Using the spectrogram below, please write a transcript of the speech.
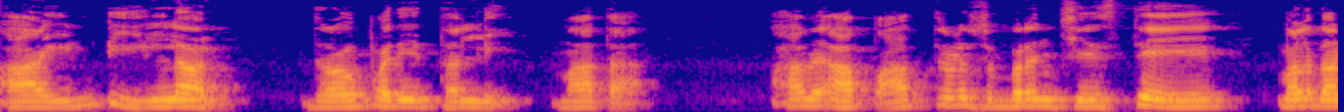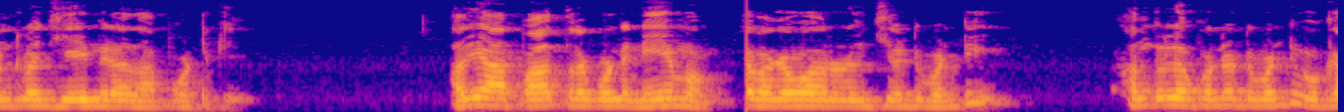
ఆ ఇంటి ఇల్లాలు ద్రౌపది తల్లి మాత ఆమె ఆ పాత్రను శుభ్రం చేస్తే మళ్ళీ దాంట్లోంచి ఏమి రాదు ఆ పూటకి. అది ఆ పాత్రకు ఉండే నియమం. భగవానుడు ఇచ్చినటువంటి అందులో ఉన్నటువంటి ఒక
